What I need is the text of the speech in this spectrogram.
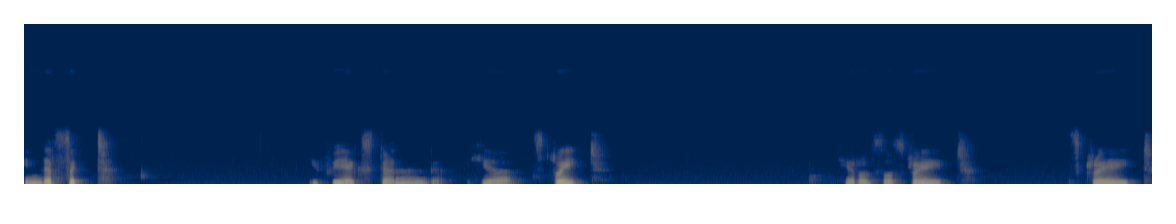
intersect? If we extend here straight, here also straight, straight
